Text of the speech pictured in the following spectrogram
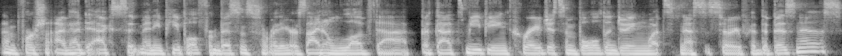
unfortunately, I've had to exit many people from business over the years. I don't love that, but that's me being courageous and bold and doing what's necessary for the business.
